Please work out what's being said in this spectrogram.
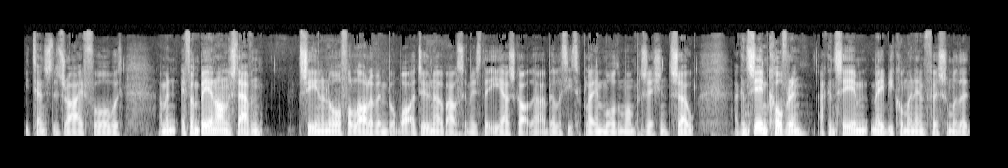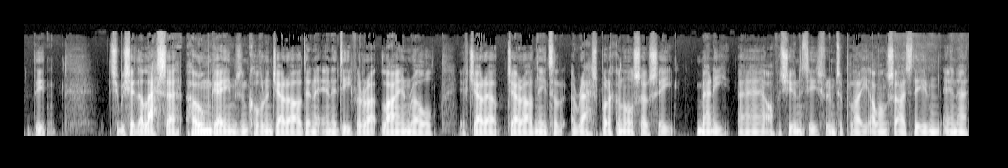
he tends to drive forward. I mean, if I'm being honest, I haven't seen an awful lot of him, but what I do know about him is that he has got that ability to play in more than one position. So I can see him covering. I can see him maybe coming in for some of the, the should we say, the lesser home games and covering Gerrard in a, in a deeper lying role if Gerrard Gerrard needs a rest. But I can also see many uh, opportunities for him to play alongside Steven in a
